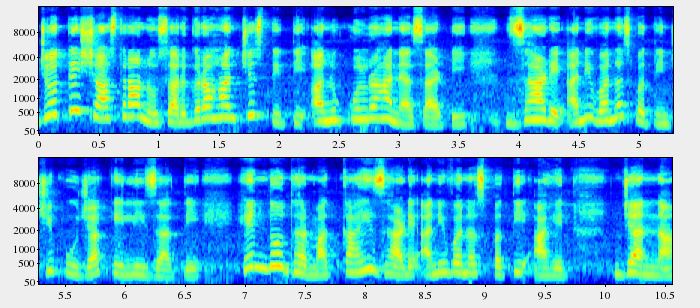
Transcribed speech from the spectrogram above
ज्योतिषशास्त्रानुसार ग्रहांची स्थिती अनुकूल राहण्यासाठी झाडे आणि वनस्पतींची पूजा केली जाते. हिंदू धर्मात काही झाडे आणि वनस्पती आहेत ज्यांना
